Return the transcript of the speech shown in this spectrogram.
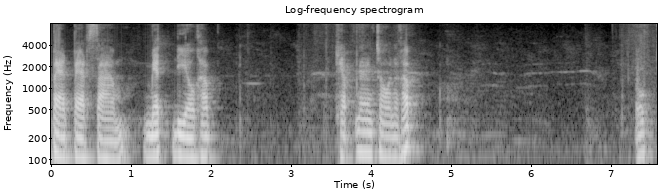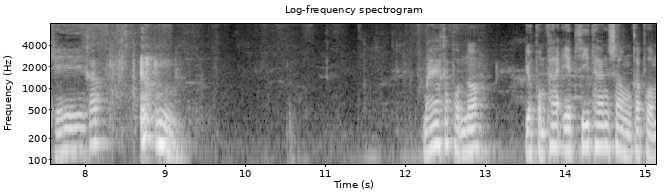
3883 เม็ดเดียวครับ แคปหน้าจอนะครับ โอเคครับ มาครับผมเนาะเดี๋ยวผมพาเอฟซีทางช่องครับผม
